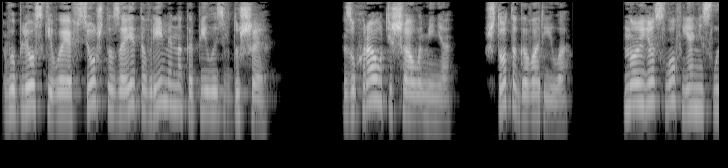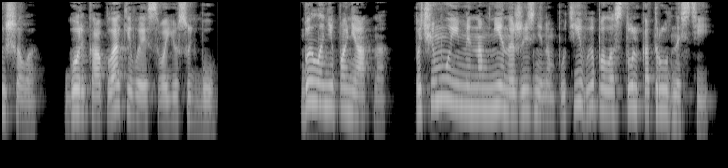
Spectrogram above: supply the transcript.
выплескивая все, что за это время накопилось в душе. Зухра утешала меня, что-то говорила. Но ее слов я не слышала, горько оплакивая свою судьбу. Было непонятно, Почему именно мне на жизненном пути выпало столько трудностей?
